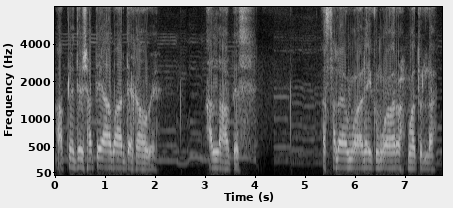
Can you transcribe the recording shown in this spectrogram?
আপনাদের সাথে আবার দেখা হবে। আল্লাহ হাফেজ। আসসালামু আলাইকুম ওয়া রাহমাতুল্লাহ।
